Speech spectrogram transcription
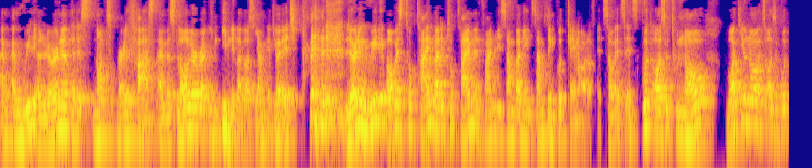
i'm i'm really a learner that is not very fast. I'm a slow learner even, even if i was young at your age. Learning really always took time but it took time and finally somebody something good came out of it. So it's it's good also to know what you know, it's also good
